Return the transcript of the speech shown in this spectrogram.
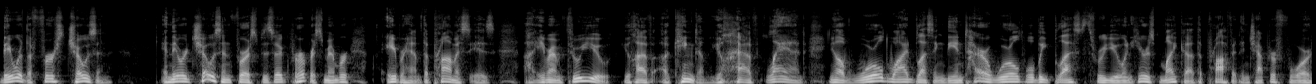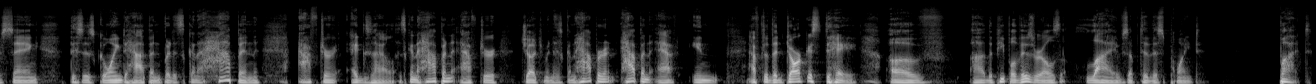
they were the first chosen. And they were chosen for a specific purpose. Remember, Abraham, the promise is uh, Abraham, through you, you'll have a kingdom, you'll have land, you'll have worldwide blessing. The entire world will be blessed through you. And here's Micah, the prophet, in chapter four saying, This is going to happen, but it's going to happen after exile. It's going to happen after judgment. It's going to happen, happen af- in, after the darkest day of uh, the people of Israel's lives up to this point. But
